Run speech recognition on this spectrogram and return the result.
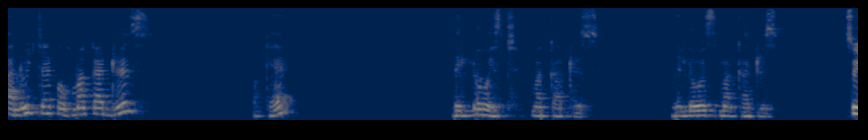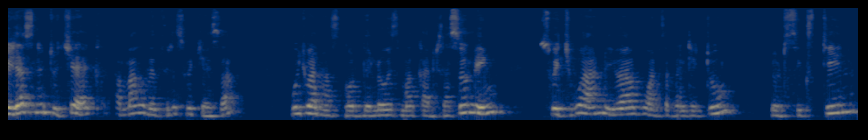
And which type of MAC address? Okay, the lowest MAC address, the lowest MAC address. So you just need to check among the three switches, uh, which one has got the lowest MAC address. Assuming switch one, you have 172.16,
